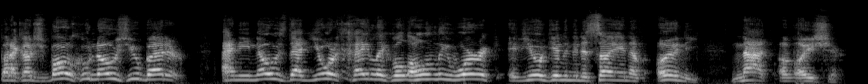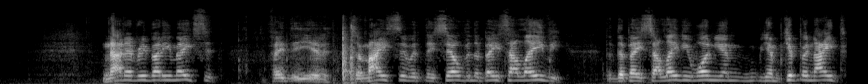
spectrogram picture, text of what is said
But HaKadosh Baruch Hu knows you better. And he knows that your chelik will only work if you're given the design of Oni, not of Oisher. Not everybody makes it. Uh, it's a Maisa with the self in the Beis Halevi. The, the Beis Halevi one Yom, Yom Kippur night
